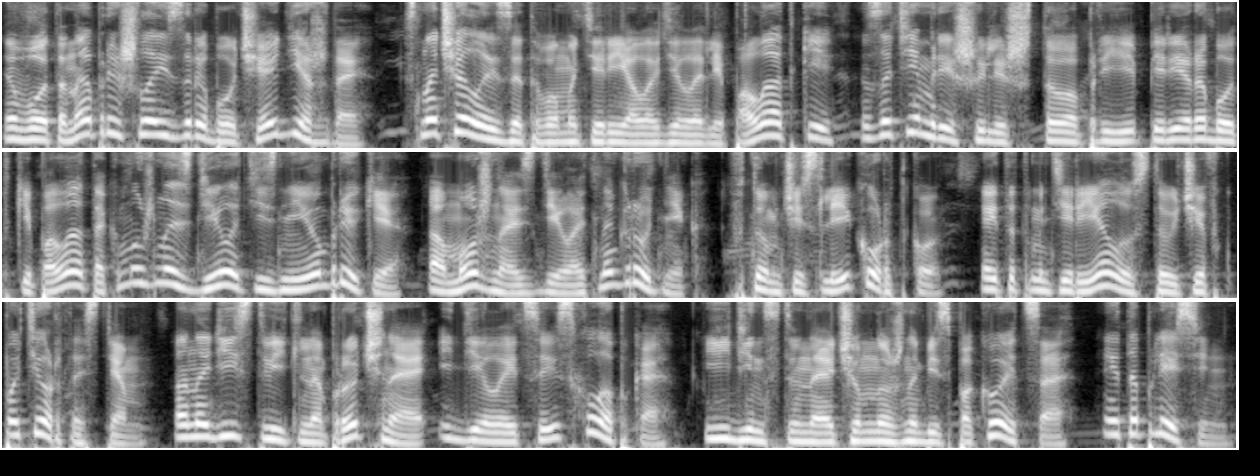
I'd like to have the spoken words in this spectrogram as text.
Вот она пришла из рабочей одежды. Сначала из этого материала делали палатки, затем решили, что при переработке палаток можно сделать из нее брюки, а можно сделать нагрудник, в том числе и куртку. Этот материал устойчив к потертостям. Она действительно прочная и делается из хлопка. Единственное, о чем нужно беспокоиться, это плесень.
